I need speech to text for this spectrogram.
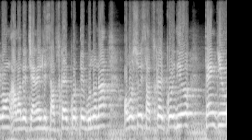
এবং আমাদের চ্যানেলটি সাবস্ক্রাইব করতে ভুলো না। অবশ্যই সাবস্ক্রাইব করে দিও। থ্যাংক ইউ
